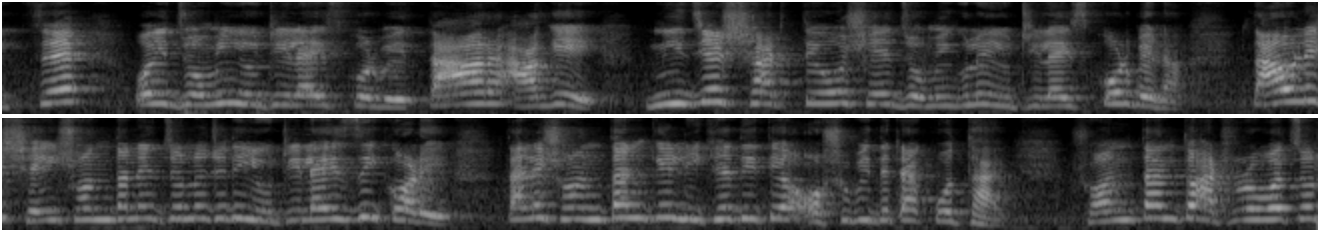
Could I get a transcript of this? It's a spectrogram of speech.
ইচ্ছে, ওই জমি ইউটিলাইজ করবে। তার আগে নিজের স্বার্থেও সে জমিগুলো ইউটিলাইজ করবে না। তাহলে সেই সন্তানের জন্য যদি ইউটিলাইজই করে, তাহলে সন্তানকে লিখে দিতে অসুবিধাটা কোথায়? সন্তান তো আঠেরো বছর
